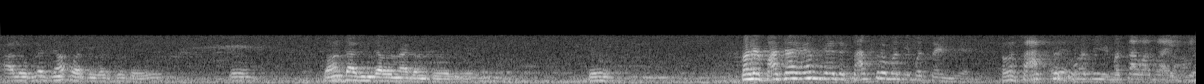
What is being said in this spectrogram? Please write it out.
આ લોકોને જ્યાં પહોંચી વળશે તો કોણ દાબીને ચાલો ના ગમતું હોય અને પાછા એમ કહે છે શાસ્ત્રમાંથી બતાવી છે હવે શાસ્ત્રમાંથી બતાવવા થાય છે.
